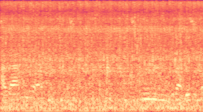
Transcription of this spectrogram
바다 하냐. 음, 우리가 내준다.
